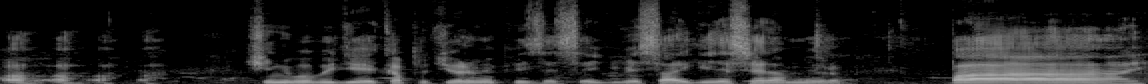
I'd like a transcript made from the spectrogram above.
Oh oh oh oh. Şimdi bu videoyu kapatıyorum. Hepinize sevgi ve saygıyla selamlıyorum. Bye.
